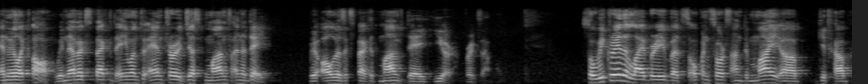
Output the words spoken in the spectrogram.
And we're like, oh, we never expected anyone to enter just month and a day. We always expected month, day, year, for example. So we created a library that's open source under my uh, GitHub.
